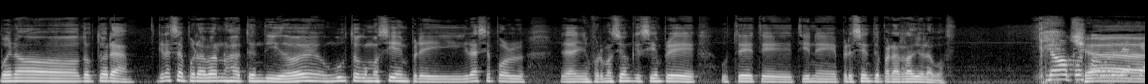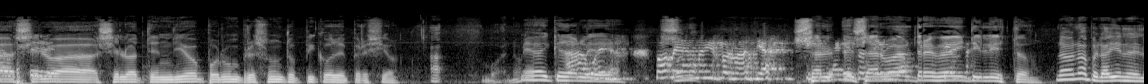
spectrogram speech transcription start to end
Bueno, doctora, Gracias por habernos atendido, ¿eh? un gusto como siempre y gracias por la información que siempre usted tiene presente para Radio La Voz. No, por ya se, lo se lo atendió por un presunto pico de presión. Bueno. hay que darle. Ah, bueno. Vamos a dar más información. Sal, el 320 y listo. No, no, pero ahí en, el,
